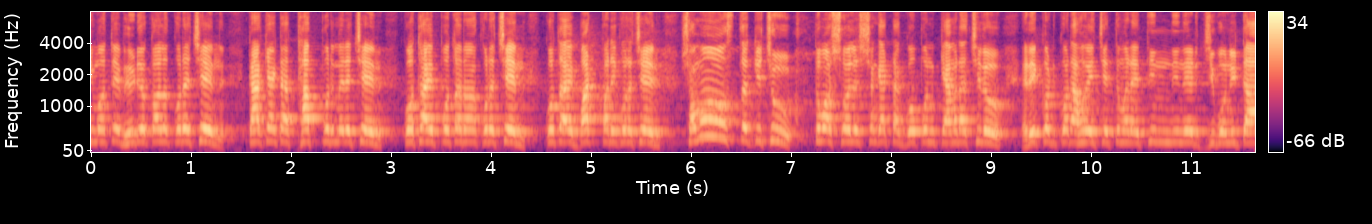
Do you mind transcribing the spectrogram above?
ইমতে ভিডিও কল করেছেন? কাকে একটা থাপ্পড় মেরেছেন? কোথায় প্রতারণা করেছেন? কোথায় বাটপারি করেছেন? সমস্ত কিছু তোমার শৈলের সঙ্গে একটা গোপন ক্যামেরা ছিল। রেকর্ড করা হয়েছে তোমার এই তিন দিনের জীবনীটা।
